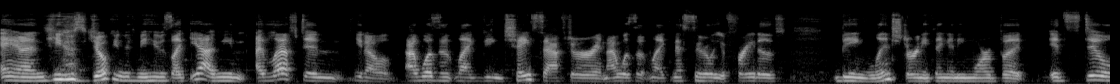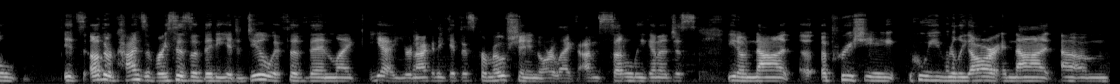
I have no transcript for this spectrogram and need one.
and he was joking with me. He was like yeah i mean i left and you know i wasn't like being chased after and i wasn't like necessarily afraid of being lynched or anything anymore but it's still it's other kinds of racism that he had to deal with of then like yeah you're not going to get this promotion or like i'm subtly going to just you know not uh, appreciate who you really are and not um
